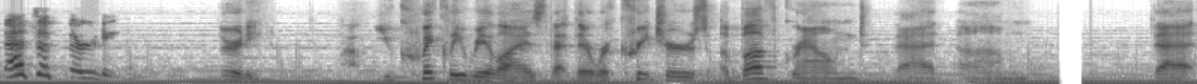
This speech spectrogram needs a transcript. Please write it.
That's a 30. 30. You quickly realize that there were creatures above ground that um, that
